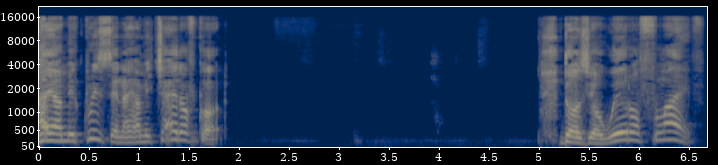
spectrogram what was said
I am a Christian. I am a child of God. Does your way of life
